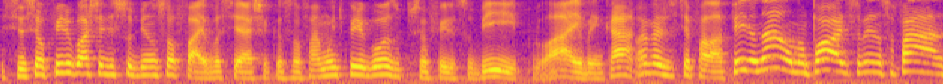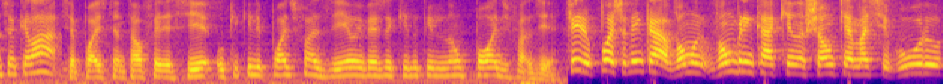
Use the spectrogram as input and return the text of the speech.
se o seu filho gosta de subir no sofá e você acha que o sofá é muito perigoso para o seu filho subir, pular e brincar, ao invés de você falar, filho, não, não pode subir no sofá, não sei o que lá, você pode tentar oferecer o que, que ele pode fazer ao invés daquilo que ele não pode fazer. Filho, poxa, vem cá, vamos, vamos brincar aqui no chão que é mais seguro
